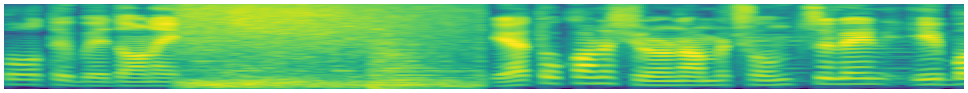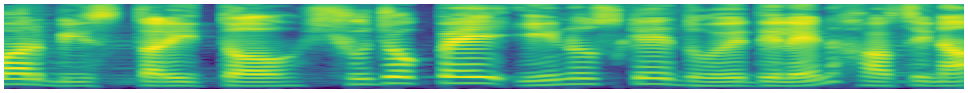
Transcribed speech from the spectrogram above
প্রতিবেদনে। এতক্ষণ শিরোনাম শুনছিলেন এবার বিস্তারিত। সুযোগ পেয়ে ইউনুসকে ধুয়ে দিলেন হাসিনা,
